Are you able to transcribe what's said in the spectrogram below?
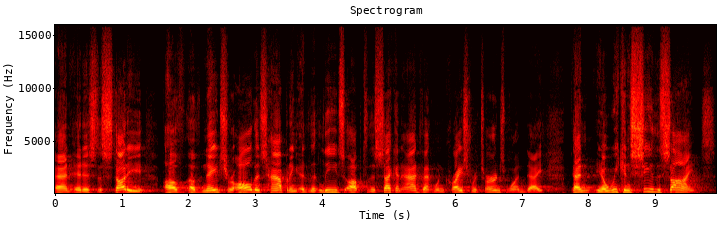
And it is the study of, of nature, all that's happening that leads up to the second advent when Christ returns one day. And, you know, we can see the signs.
